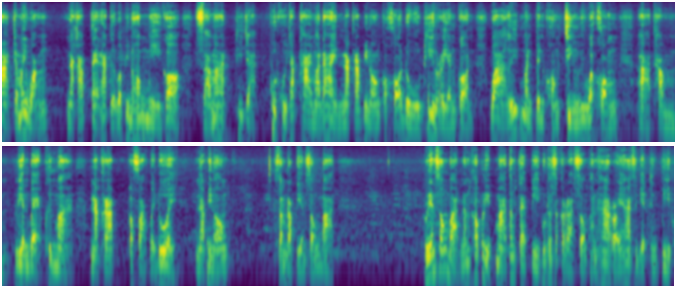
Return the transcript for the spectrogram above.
อาจจะไม่หวังนะครับ แต่ถ้าเกิดว่าพี่น้องมีก็สามารถที่จะ พูดคุยทักทายมาได้นะครับ พี่น้องก็ขอดูที่เหรียญก่อน ว่าเฮ้ยมันเป็นของจริงหรือว่าของอาทำเรียนแบบขึ้นมานะครับ ก็ฝากไว้ด้วยนะพี่น้องสำหรับเหรียญ2บาทเหรียญ2บาทนั้นเขาผลิตมาตั้งแต่ปีพุทธศักราช 2551 ถึงปีพ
